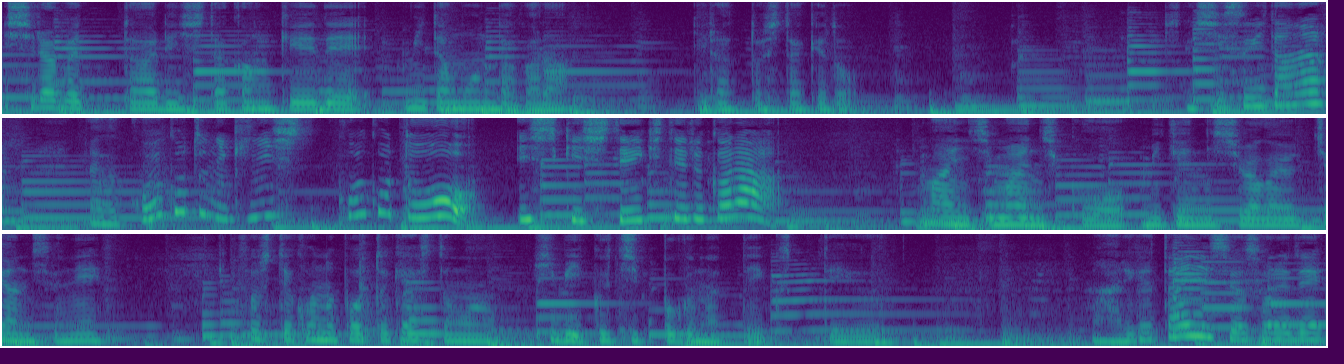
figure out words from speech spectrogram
調べたりした関係で見たもんだからイラッとしたけど。気にしすぎたな。なんかこういうことに気にしこういうことを意識して生きてるから毎日毎日こう眉間にしわが寄っちゃうんですよね。そしてこのポッドキャストも日々愚痴っぽくなっていくっていう、まあ、ありがたいですよ。それで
